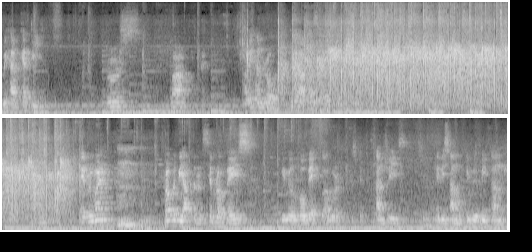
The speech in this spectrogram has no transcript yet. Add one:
We have Kathy, Bruce, Mark, Alejandro. Everyone, probably after several days, we will go back to our respective countries. Maybe some of you will become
